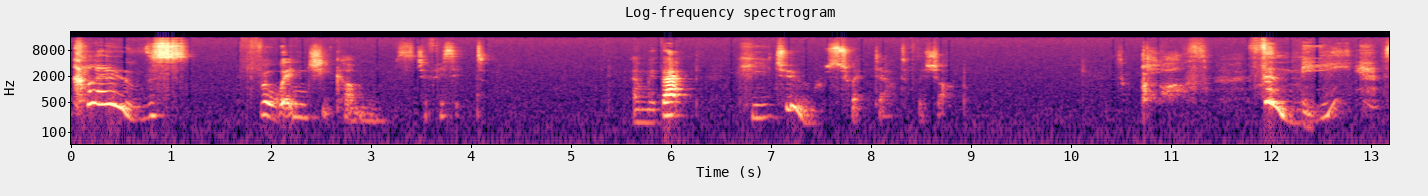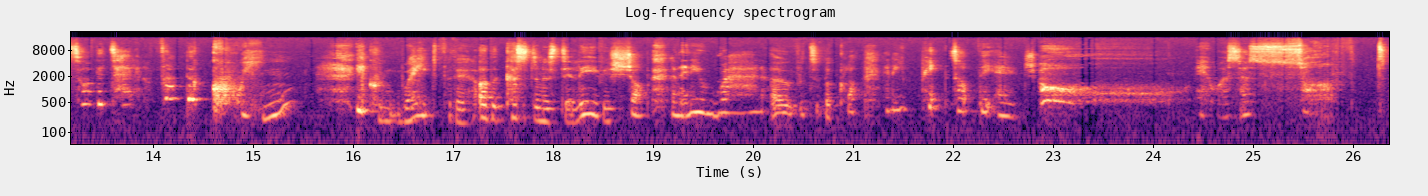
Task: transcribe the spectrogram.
clothes for when she comes to visit. And with that, he too swept out of the shop. Cloth for me? thought the tailor. From the Queen? He couldn't wait for the other customers to leave his shop and then he ran over to the cloth and he picked up the edge. Oh, it was as soft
